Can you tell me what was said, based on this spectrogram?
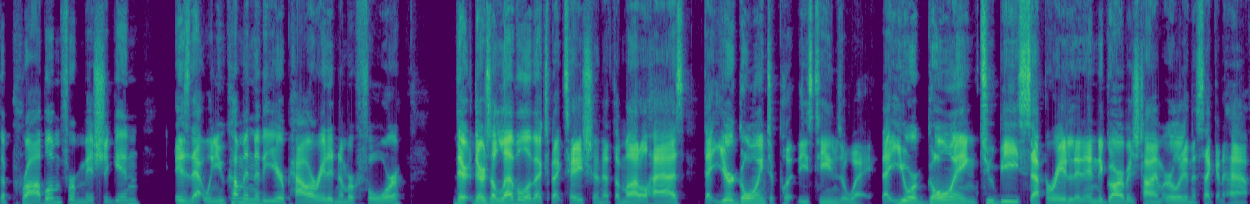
The problem for Michigan is that when you come into the year power rated number four, there, there's a level of expectation that the model has that you're going to put these teams away, that you're going to be separated and into garbage time early in the second half.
